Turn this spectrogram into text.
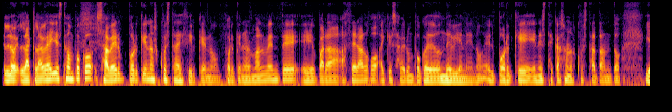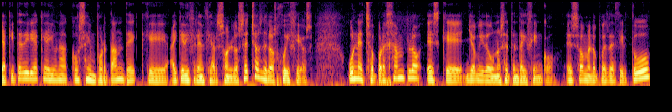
la clave ahí está un poco saber por qué nos cuesta decir que no, porque normalmente eh, para hacer algo hay que saber un poco de dónde viene, ¿no? El por qué en este caso nos cuesta tanto. Y aquí te diría que hay una cosa importante que hay que diferenciar, son los hechos de los juicios. Un hecho, por ejemplo, es que yo mido 1,75. Eso me lo puedes decir tú,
